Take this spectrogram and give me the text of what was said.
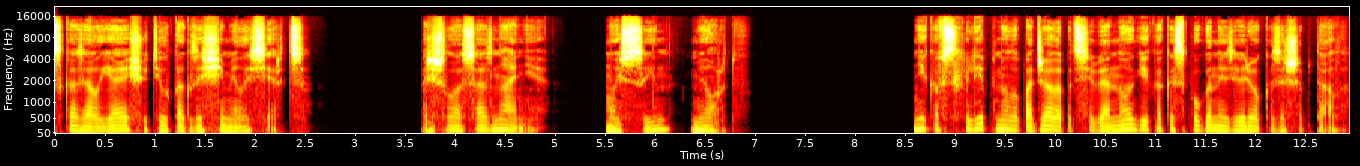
сказал я и ощутил, как защемило сердце. Пришло осознание. Мой сын мертв. Ника всхлипнула, поджала под себя ноги, как испуганный зверек, и зашептала.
